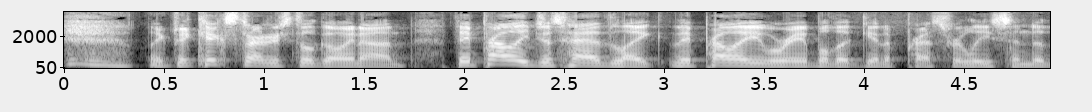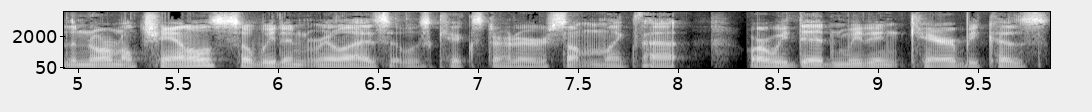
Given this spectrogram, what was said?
like the Kickstarter's still going on. They probably just had like they probably were able to get a press release into the normal channels, so we didn't realize it was Kickstarter or something like that, or we did and we didn't care because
